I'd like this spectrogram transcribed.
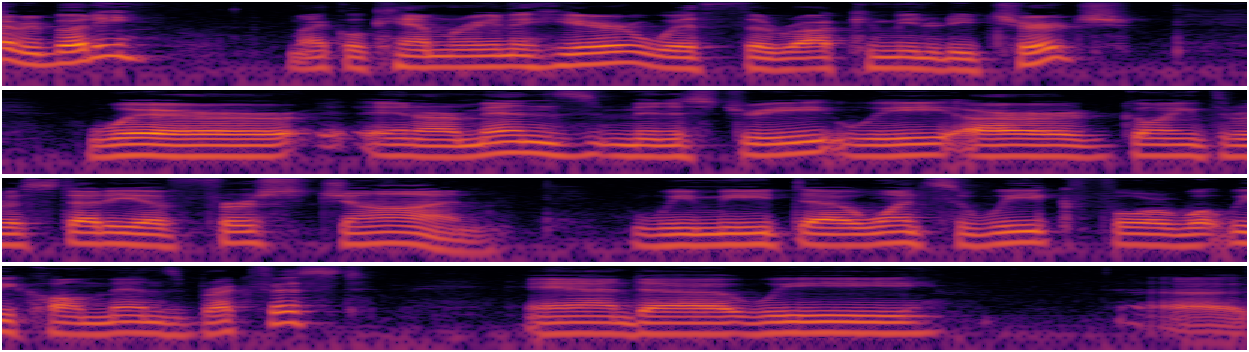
everybody. Michael Camarina here with the Rock Community Church, where in our men's ministry we are going through a study of First John. We meet uh, once a week for what we call men's breakfast, and uh, we uh,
